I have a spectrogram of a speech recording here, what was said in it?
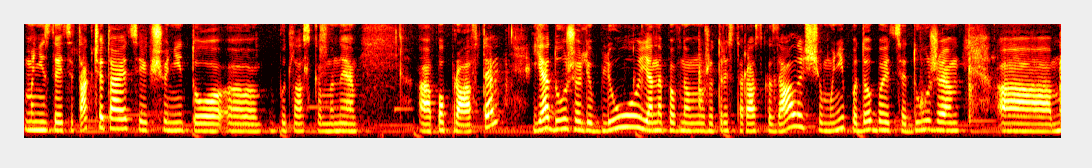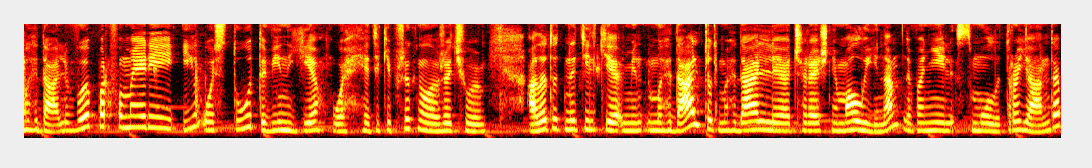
Мені здається, так читається. Якщо ні, то, е, будь ласка, мене поправте. Я дуже люблю, я напевно вам вже 300 разів сказала, що мені подобається дуже мигдаль в парфумерії, і ось тут він є. Ой, я тільки пшикнула, вже чую. Але тут не тільки мигдаль, тут мигдаль черешня малина, ваніль смоли троянда,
